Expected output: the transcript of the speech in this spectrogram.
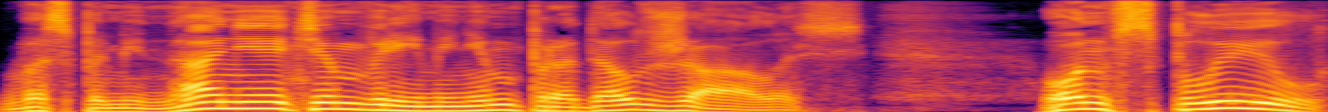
Воспоминание тем временем продолжалось. Он всплыл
